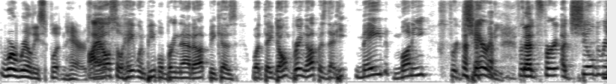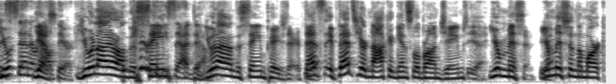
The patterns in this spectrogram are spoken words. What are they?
we're really splitting hairs. I also hate when people bring that up because what they don't bring up is that he made money for charity for the, for a children's center yes, out there. You and I are on Who the same. sat down? You and I are on the same page there. If that's if that's your knock against LeBron James, Yeah. you're missing. You're Yeah. missing the mark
